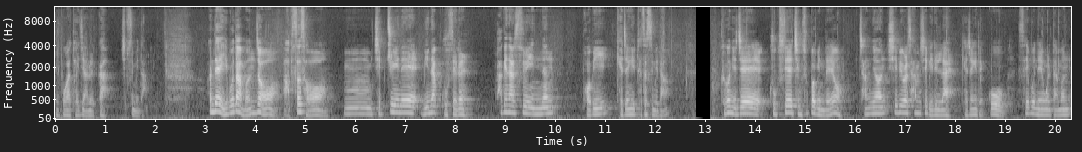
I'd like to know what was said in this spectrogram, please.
공포가 되지 않을까 싶습니다. 근데 이보다 먼저 앞서서 음, 집주인의 미납 국세를 확인할 수 있는 법이 개정이 됐었습니다. 그건 이제 국세 징수법인데요. 작년 12월 31일 날 개정이 됐고 세부 내용을 담은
